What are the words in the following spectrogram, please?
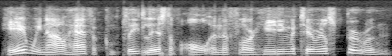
Here we now have a complete list of all underfloor heating materials per room.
